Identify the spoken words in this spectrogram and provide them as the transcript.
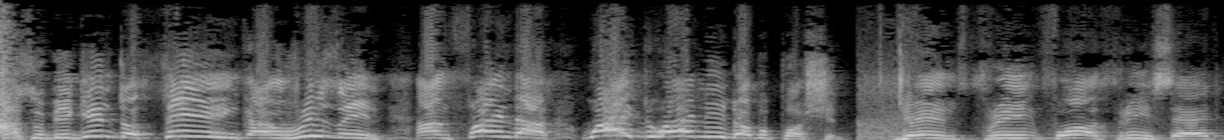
As we begin to think and reason and find out why do I need double portion? James 3 4 3 said,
